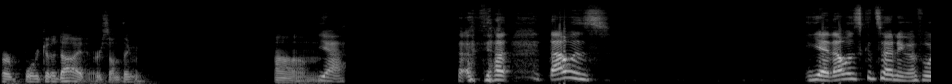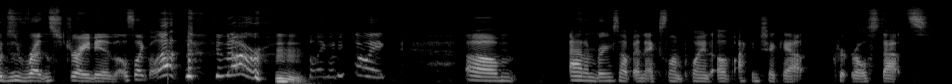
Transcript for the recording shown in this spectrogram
or Fjord could have died or something. Um, Yeah. That that was Yeah, that was concerning when Fjord just ran straight in. I was like, what? no. mhm. like, what are you doing? Um Adam brings up an excellent point of I can check out CritRoleStats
